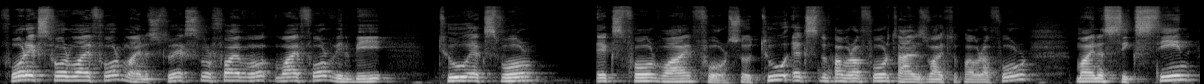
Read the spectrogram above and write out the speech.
4x 4y4 minus 2x 4y4 will be 2x4 x4y4. So 2x to the power of 4 times y to the power of 4 minus 16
